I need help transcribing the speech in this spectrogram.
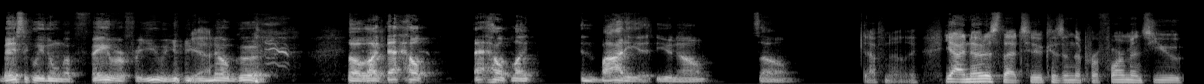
basically doing a favor for you, and you're, yeah. you're no good. so like that helped. That helped like embody it, you know. So definitely, yeah, I noticed that too because in the performance, you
